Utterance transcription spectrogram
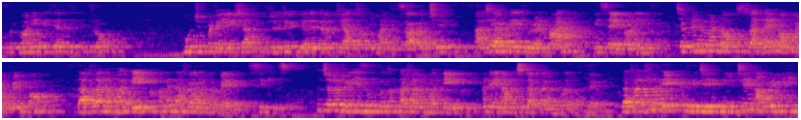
ગુડ મોર્નિંગ વિદ્યાર્થી મિત્રો. હું છું પટેલ નિશા જ્યોતિ વિદ્યાલય તરફથી આપ સૌનું હાર્દિક સ્વાગત છે. આજે આપણે ધોરણ આઠ વિષય ગણિત ચેપ્ટર નંબર નવ, સ્વાધ્યાય નવ પોઈન્ટ બેમાં દાખલા નંબર એક અને દાખલા નંબર બે શીખીશું. તો ચલો જોઈએ સૌ પ્રથમ દાખલા નંબર એક અને એના પછી દાખલા નંબર બે. દાખલા નંબર એક કહે છે, નીચે આપેલી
